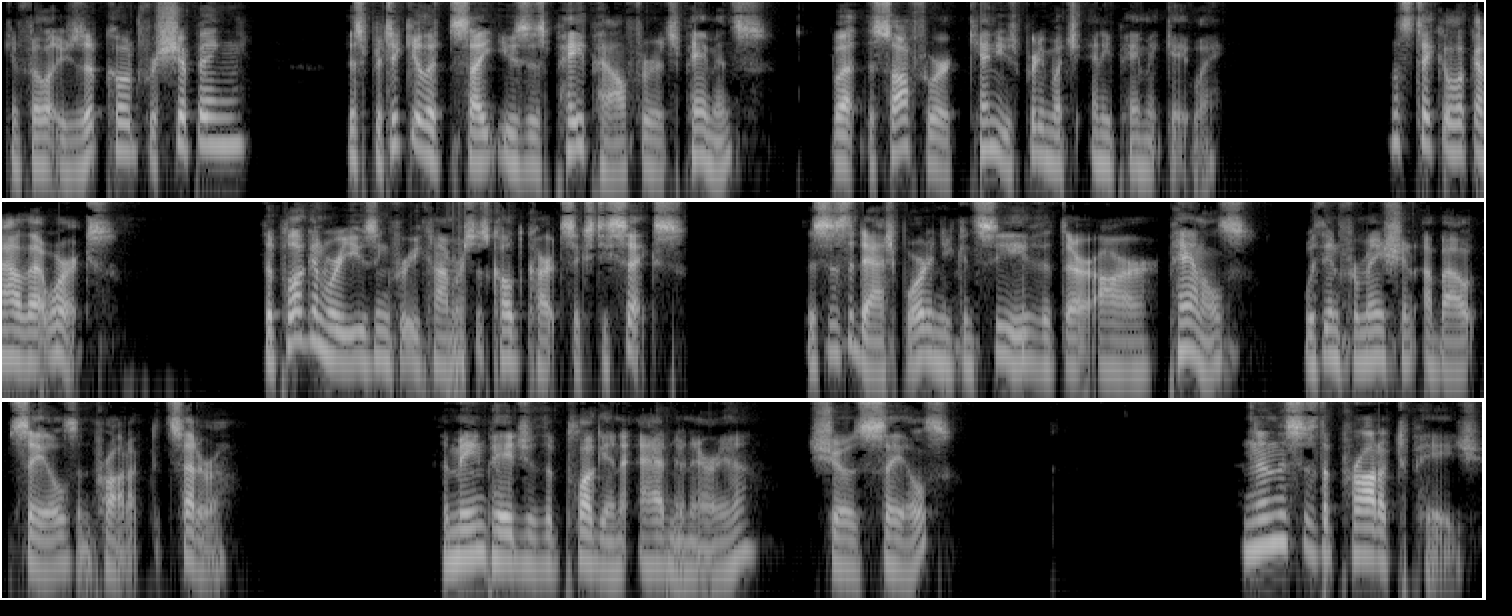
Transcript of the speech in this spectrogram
You can fill out your zip code for shipping. This particular site uses PayPal for its payments, but the software can use pretty much any payment gateway. Let's take a look at how that works. The plugin we're using for e-commerce is called Cart66. This is the dashboard, and you can see that there are panels with information about sales and product, etc. The main page of the plugin admin area shows sales. And then this is the product page.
